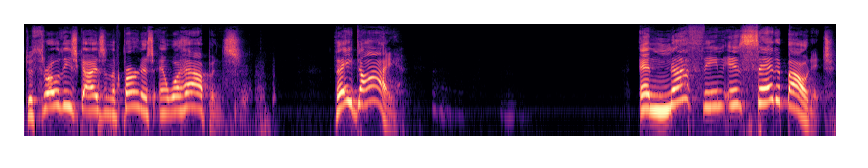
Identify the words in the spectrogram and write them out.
to throw these guys in the furnace, and what happens? They die. And nothing is said about it.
